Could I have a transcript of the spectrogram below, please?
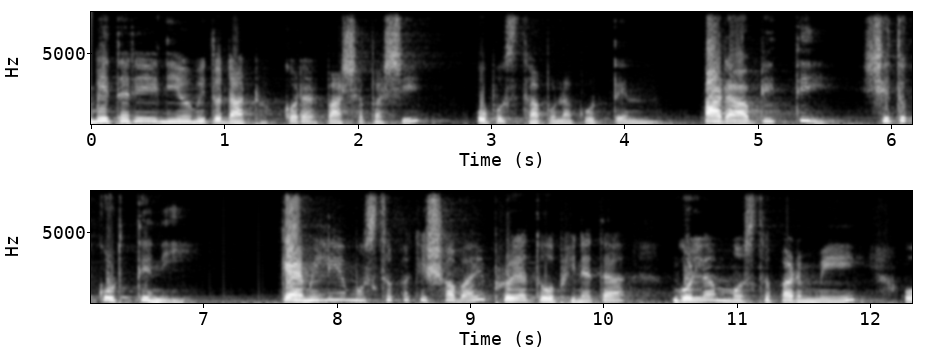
বেতারে নিয়মিত নাটক করার পাশাপাশি উপস্থাপনা করতেন। আর আবৃত্তি সে তো করতেনই ক্যামিলিয়া মোস্তফাকে সবাই প্রয়াত অভিনেতা গোলাম মোস্তফার মেয়ে ও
